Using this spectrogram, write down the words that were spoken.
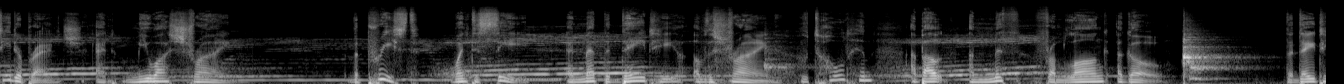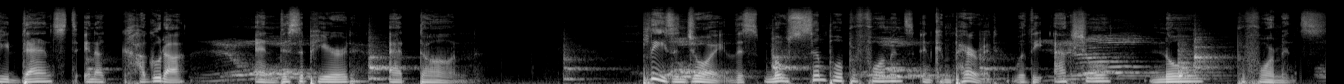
cedar branch at Miwa Shrine. The priest went to see and met the deity of the shrine, who told him about a myth from long ago. The deity danced in a kagura and disappeared at dawn. Please enjoy this most simple performance and compare it with the actual Noh performance.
